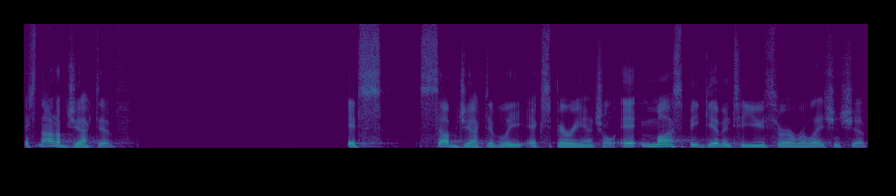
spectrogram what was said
It's not objective, it's subjectively experiential. It must be given to you through a relationship.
